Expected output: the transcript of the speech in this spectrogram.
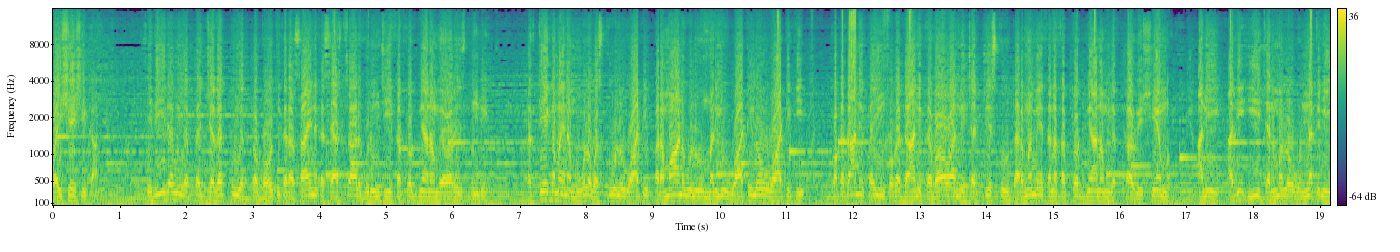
వైశేషిక శరీరం యొక్క జగత్తు యొక్క భౌతిక రసాయనిక శాస్త్రాల గురించి తత్వజ్ఞానం వ్యవహరిస్తుంది ప్రత్యేకమైన మూల వస్తువులు వాటి పరమాణువులు మరియు వాటిలో వాటికి ఒకదానిపై ఇంకొక దాని ప్రభావాన్ని చర్చిస్తూ ధర్మమే తన తత్వజ్ఞానం యొక్క విషయం అని అది ఈ జన్మలో ఉన్నతిని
